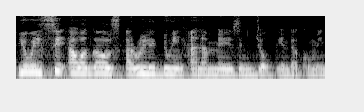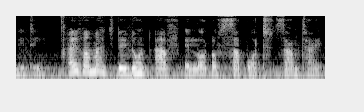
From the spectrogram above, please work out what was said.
you will see our girls are really doing an amazing job in the community. However much they don't have a lot of support sometimes.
